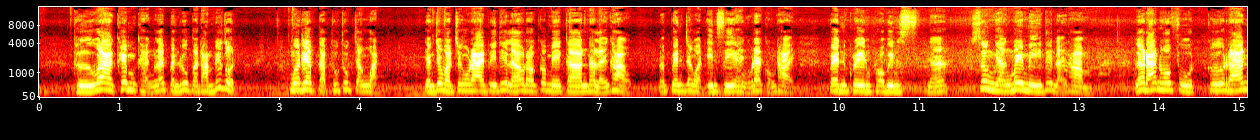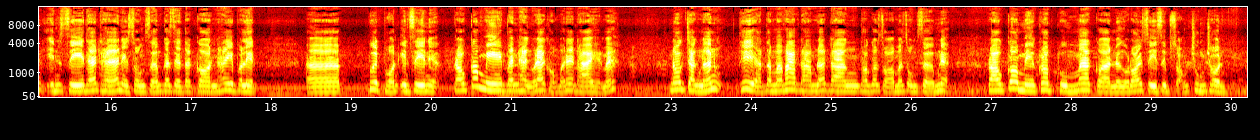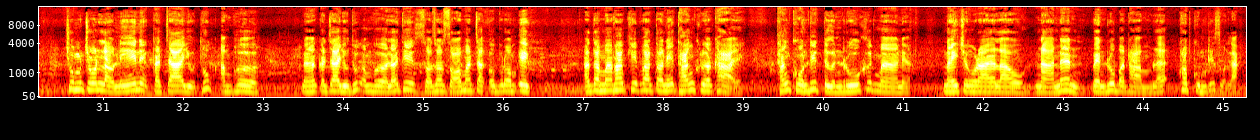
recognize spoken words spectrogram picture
ถือว่าเข้มแข็งและเป็นรูปธรรมที่สุด เมื่อเทียบกับทุกๆ จังหวัด อย่างจังหวัดเชียงรายปีที่แล้วเราก็มีการแถลงข่าวนะเป็นจังหวัดอินทรีแห่งแรกของไทย เป็น Green Province นะซึ่งยังไม่มีที่ไหนทำ และร้านโฮฟูดคือร้านอินทรีย์แท้ๆเนี่ยส่งเสริมเกษตรกรให้ผลิตพืชผลอินทรีย์เนี่ยเราก็มีเป็นแห่งแรกของประเทศไทยเห็นไหมนอกจากนั้นที่อัตมาภาพทำและทางทกสมาส่งเสริมเนี่ยเราก็มีครอบคลุมมากกว่า 142 ชุมชน ชุมชนเหล่านี้เนี่ยกระจายอยู่ทุกอำเภอนะกระจายอยู่ทุกอำเภอแล้วที่สสสมาจัดอบรมอีกอาตมาภาพคิดว่าตอนนี้ทั้งเครือข่าย ทั้งคนที่ตื่นรู้ขึ้นมาเนี่ย ในเชียงรายเราหนาแน่นเป็นรูปธรรมและครอบคลุมที่สุดละ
